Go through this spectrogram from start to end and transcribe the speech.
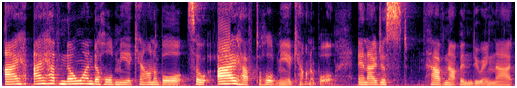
I I have no one to hold me accountable, so I have to hold me accountable. And I just have not been doing that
